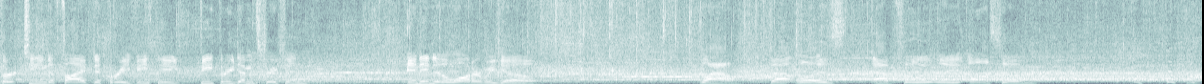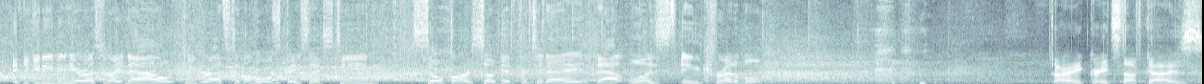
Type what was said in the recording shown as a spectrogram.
13 to 5 to 3 V3, V3 demonstration. And into the water we go. Wow, that was absolutely awesome. If you can even hear us right now, congrats to the whole SpaceX team. So far, so good for today. That was incredible. All right, great stuff, guys.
